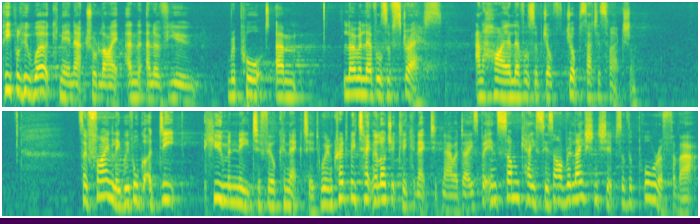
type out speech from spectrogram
people who work near natural light and, and a view report um, lower levels of stress and higher levels of job, job satisfaction. So finally, we've all got a deep human need to feel connected. We're incredibly technologically connected nowadays, but in some cases our relationships are the poorer for that.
